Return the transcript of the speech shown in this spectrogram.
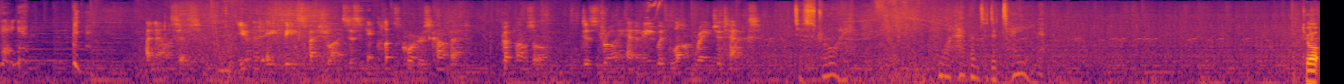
Know anything! Analysis. Unit 8B specializes in close quarters combat. Proposal. Destroy enemy with long-range attacks. Destroy. What happened to detain? Tja.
